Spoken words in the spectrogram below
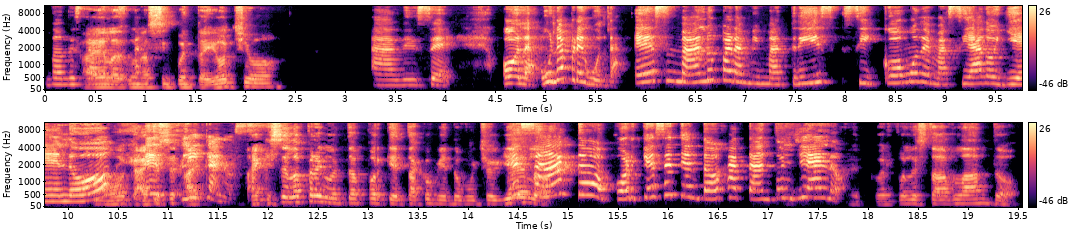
¿Dónde está? Ahí la, una 58. Ah, dice, hola, una pregunta. ¿Es malo para mi matriz si como demasiado hielo? Explícanos. hay, que hacer la pregunta porque está comiendo mucho hielo. Exacto. ¿Por qué se te antoja tanto el hielo? El cuerpo le está hablando.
